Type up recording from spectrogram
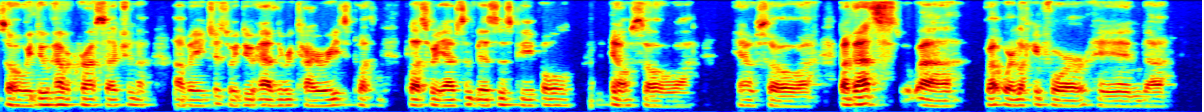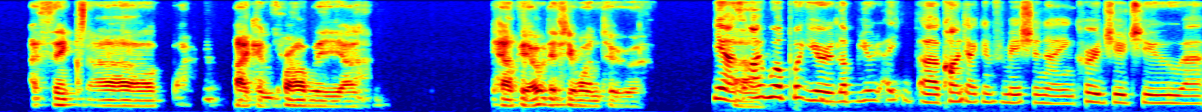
So we do have a cross section of, of, ages. We do have the retirees plus plus we have some business people. You know, so uh, you know, so but that's what we're looking for, and I think uh, I can probably uh, help you out if you want to. Yes, uh, I will put your the your uh, contact information. I encourage you to uh,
